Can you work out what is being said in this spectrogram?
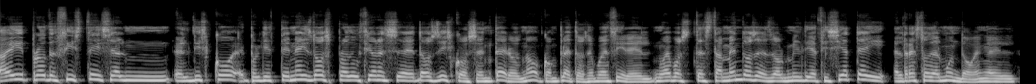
ahí producisteis el, el, disco, porque tenéis dos producciones, eh, dos discos enteros, ¿no? Completos, se puede decir. El Nuevos Testamentos de 2017 y El Resto del Mundo en el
